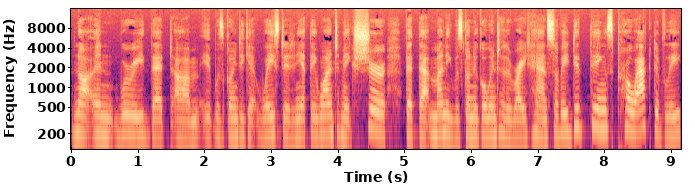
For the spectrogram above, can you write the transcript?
not and worried that um, it was going to get wasted, and yet they wanted to make sure that that money was going to go into the right hands. So they did things proactively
